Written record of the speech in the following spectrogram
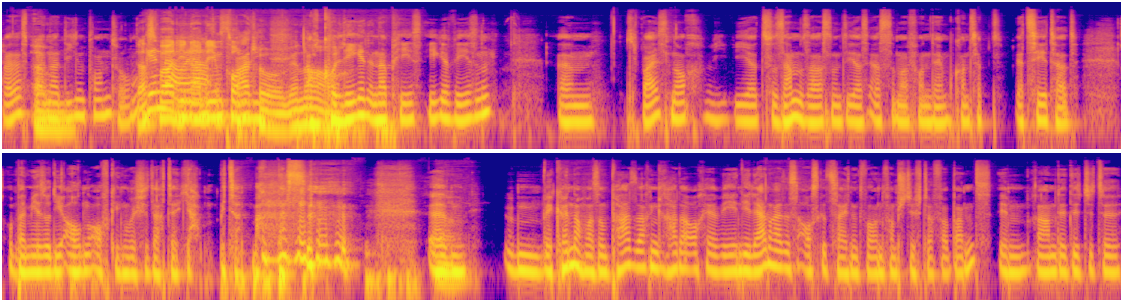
War das bei ähm, Nadine Ponto? Das genau, war die Nadine ja. Ponto, die, genau. Auch Kollegin in der PSE gewesen. Ähm, ich weiß noch, wie wir zusammensaßen und sie das erste Mal von dem Konzept erzählt hat. Und bei mir so die Augen aufgingen, wo ich dachte, ja, bitte, mach das. ähm, ähm, wir können noch mal so ein paar Sachen gerade auch erwähnen. Die Lernreise ist ausgezeichnet worden vom Stifterverband im Rahmen der Digital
